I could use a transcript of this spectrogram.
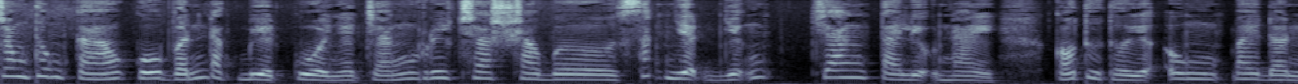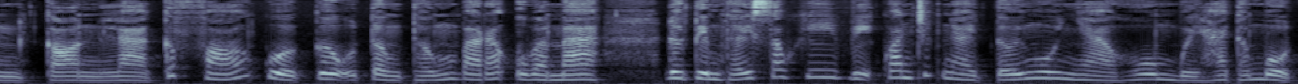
Trong thông cáo, cố vấn đặc biệt của Nhà Trắng Richard Sauber xác nhận những trang tài liệu này có từ thời ông Biden còn là cấp phó của cựu Tổng thống Barack Obama, được tìm thấy sau khi vị quan chức này tới ngôi nhà hôm 12 tháng 1.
